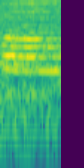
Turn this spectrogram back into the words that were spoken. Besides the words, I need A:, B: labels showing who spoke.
A: people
